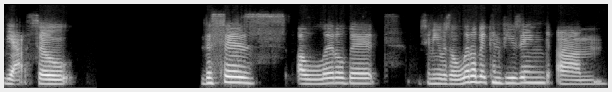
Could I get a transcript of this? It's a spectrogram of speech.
yeah. So this is a little bit to me was a little bit confusing um,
